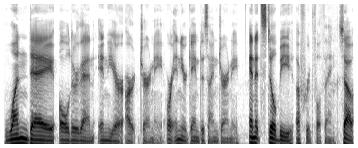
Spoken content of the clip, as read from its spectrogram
one day older than in your art journey or in your game design journey and it still be a fruitful thing. So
